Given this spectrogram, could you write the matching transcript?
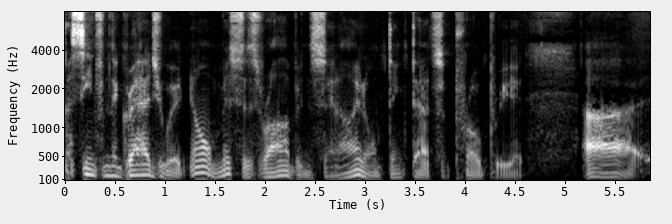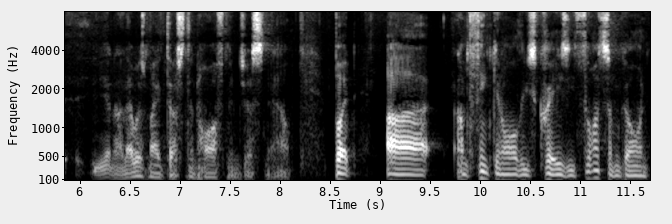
a scene from The Graduate. Oh, Mrs. Robinson, I don't think that's appropriate. Uh, you know that was my Dustin Hoffman just now. But uh, I'm thinking all these crazy thoughts. I'm going,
